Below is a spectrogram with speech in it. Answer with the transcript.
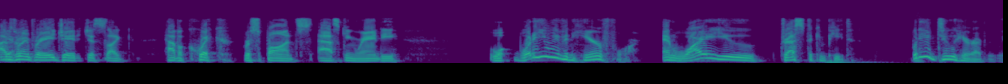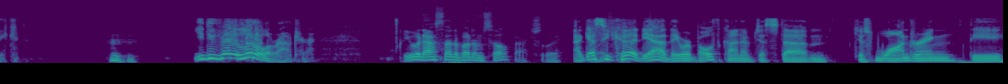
I was waiting for AJ to just like have a quick response, asking Randy, "What what are you even here for? And why are you dressed to compete? What do you do here every week? you do very little around here." You would ask that about himself, actually. I guess he could. Yeah, they were both kind of just um, just wandering the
